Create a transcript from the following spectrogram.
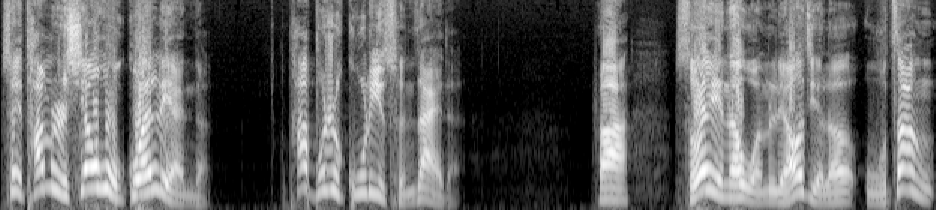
所以他们是相互关联的，它不是孤立存在的，是吧？所以呢，我们了解了五脏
